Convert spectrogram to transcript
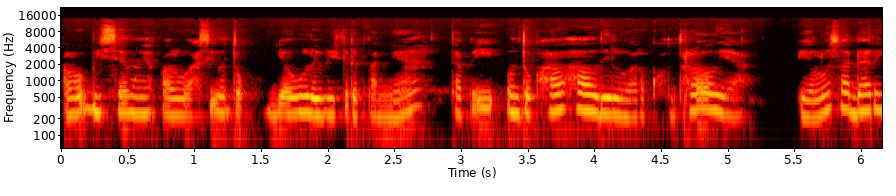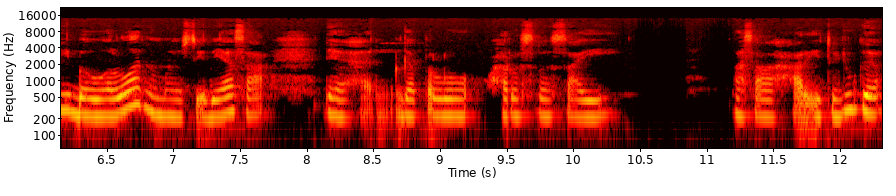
lo bisa mengevaluasi untuk jauh lebih ke depannya tapi untuk hal-hal di luar kontrol ya ya lo sadari bahwa lo adalah manusia biasa dan gak perlu harus selesai masalah hari itu juga.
